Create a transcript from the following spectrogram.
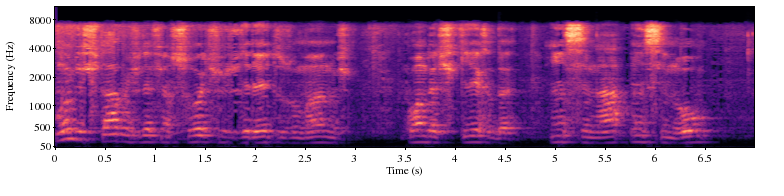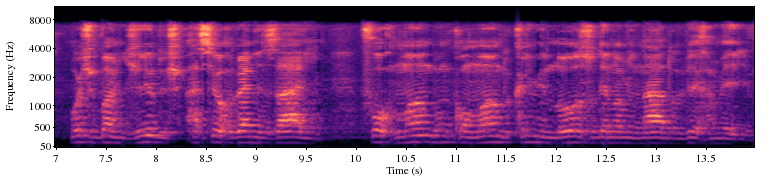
Onde estavam os defensores dos direitos humanos quando a esquerda ensina, ensinou os bandidos a se organizarem, formando um comando criminoso denominado Vermelho?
